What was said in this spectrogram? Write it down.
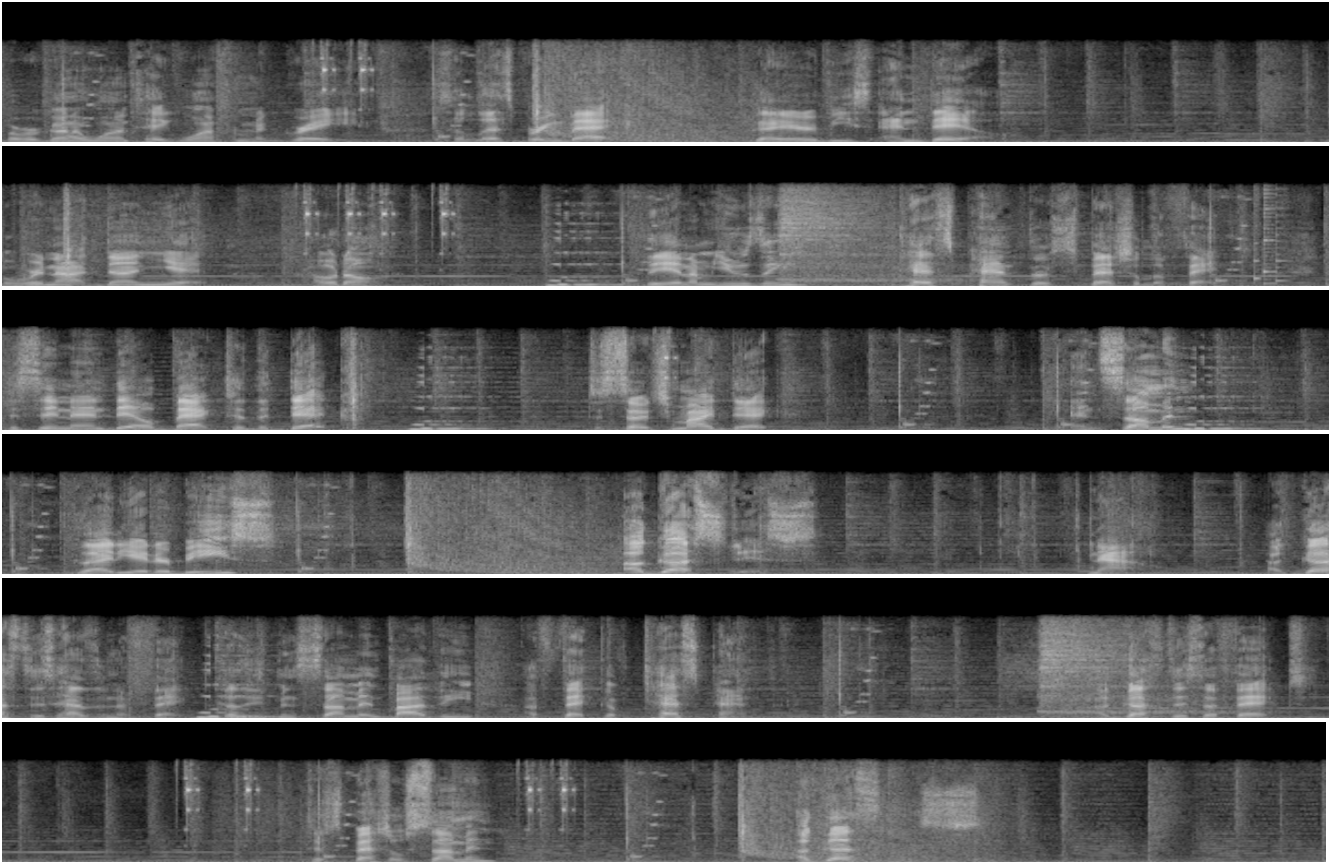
but we're gonna wanna take one from the grave. So let's bring back Gladiator Beast Andal. But we're not done yet. Hold on. Then I'm using Test Panther special effect to send Andal back to the deck to search my deck and summon Gladiator Beast Augustus. Now, Augustus has an effect because he's been summoned by the effect of Test Panther. Augustus effect to special summon Augustus.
